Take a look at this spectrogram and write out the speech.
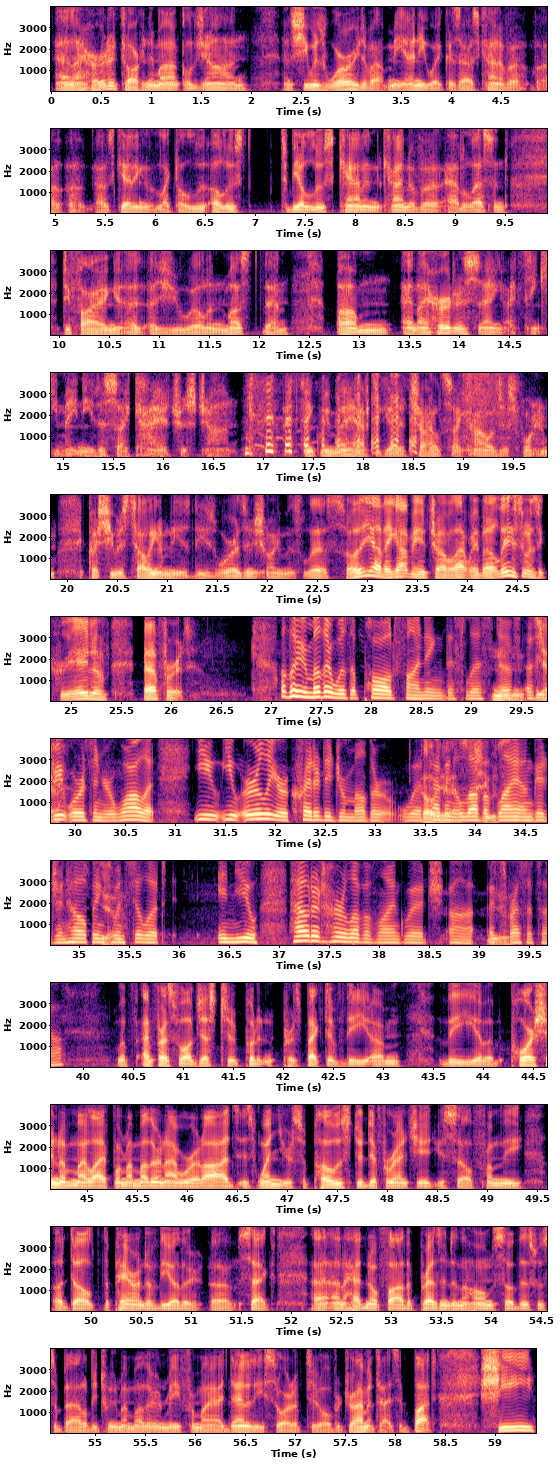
And I heard her talking to my uncle John, and she was worried about me anyway because I was kind of a, a, a I was getting like a, a loose to be a loose cannon kind of a adolescent, defying as you will and must then. Um, and I heard her saying, "I think he may need a psychiatrist, John. I think we may have to get a child psychologist for him because she was telling him these these words and showing him this list. So yeah, they got me in trouble that way, but at least it was a creative effort." Although your mother was appalled finding this list of, Mhm, of yeah. street words in your wallet, you, you earlier credited your mother with Oh, having a love she of was- language and helping to instill it in you. How did her love of language uh, express itself? Well, and first of all, just to put it in perspective, the um, the uh, portion of my life when my mother and I were at odds is when you're supposed to differentiate yourself from the adult, the parent of the other uh, sex. Uh, and I had no father present in the home, so this was a battle between my mother and me for my identity, sort of to over dramatize it. But she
